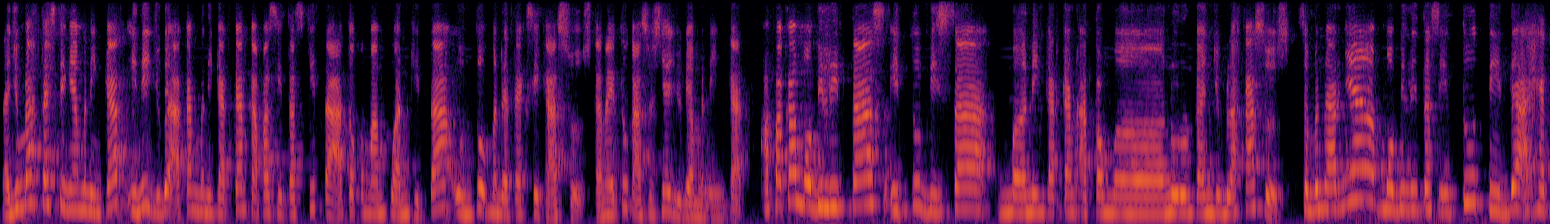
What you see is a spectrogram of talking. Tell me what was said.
Nah, jumlah testing yang meningkat ini juga akan meningkatkan kapasitas kita atau kemampuan kita untuk mendeteksi kasus. Karena itu kasusnya juga meningkat. Apakah mobilitas itu bisa meningkatkan atau menurunkan jumlah kasus? Sebenarnya mobilitas itu tidak head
